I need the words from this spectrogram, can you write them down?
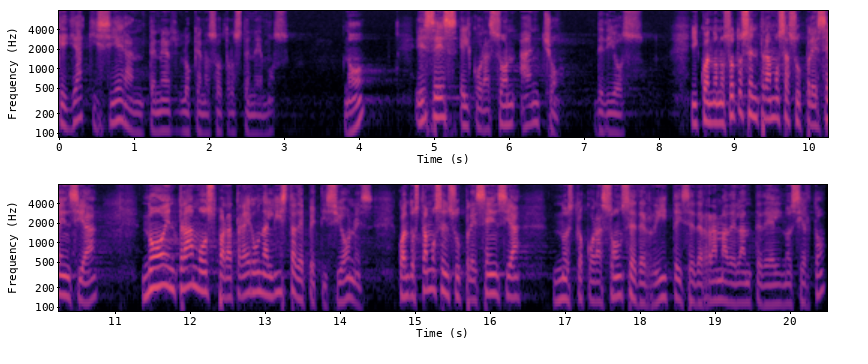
que ya quisieran tener lo que nosotros tenemos. ¿No? Ese es el corazón ancho de Dios. Y cuando nosotros entramos a su presencia, no entramos para traer una lista de peticiones. Cuando estamos en su presencia, nuestro corazón se derrite y se derrama delante de Él, ¿no es cierto?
